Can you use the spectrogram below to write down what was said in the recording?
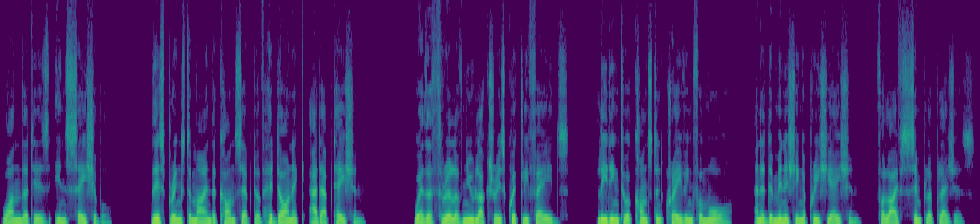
one that is insatiable. This brings to mind the concept of hedonic adaptation, where the thrill of new luxuries quickly fades, leading to a constant craving for more and a diminishing appreciation for life's simpler pleasures.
